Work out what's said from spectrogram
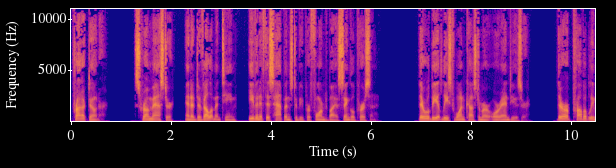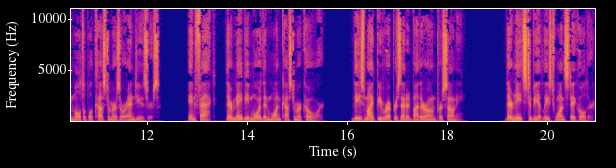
Product owner, Scrum Master, and a development team, even if this happens to be performed by a single person. There will be at least one customer or end user. There are probably multiple customers or end users. In fact, there may be more than one customer cohort. These might be represented by their own personae. There needs to be at least one stakeholder.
